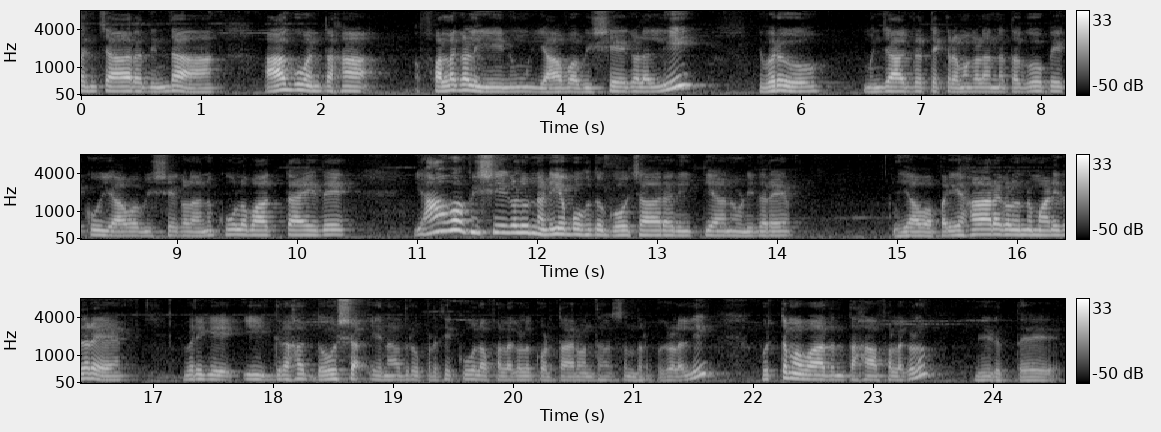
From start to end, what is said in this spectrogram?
ಸಂಚಾರದಿಂದ ಆಗುವಂತಹ ಫಲಗಳು ಏನು, ಯಾವ ವಿಷಯಗಳಲ್ಲಿ ಇವರು ಮುಂಜಾಗ್ರತೆ ಕ್ರಮಗಳನ್ನು ತಗೋಬೇಕು, ಯಾವ ವಿಷಯಗಳು ಅನುಕೂಲವಾಗ್ತಾ ಇದೆ ಯಾವ ವಿಷಯಗಳು ನಡೆಯಬಹುದು ಗೋಚಾರ ರೀತಿಯ ನೋಡಿದರೆ, ಯಾವ ಪರಿಹಾರಗಳನ್ನು ಮಾಡಿದರೆ ಇವರಿಗೆ ಈ ಗ್ರಹ ದೋಷ ಏನಾದರೂ ಪ್ರತಿಕೂಲ ಫಲಗಳು ಕೊಡ್ತಾ ಇರುವಂತಹ ಸಂದರ್ಭಗಳಲ್ಲಿ ಉತ್ತಮವಾದಂತಹ ಫಲಗಳು ನೀಡುತ್ತೆ.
